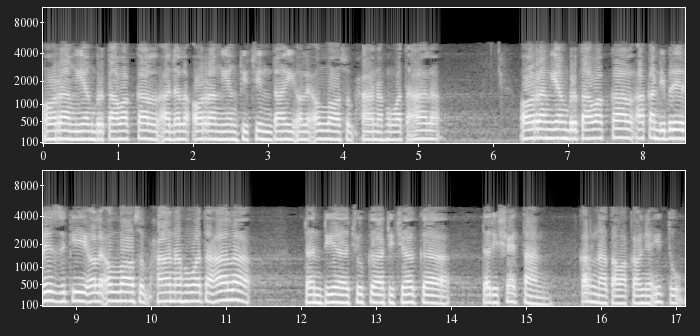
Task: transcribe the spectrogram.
Orang yang bertawakal adalah orang yang dicintai oleh Allah subhanahu wa ta'ala Orang yang bertawakal akan diberi rezeki oleh Allah subhanahu wa ta'ala. Dan dia juga dijaga dari setan karena tawakalnya itu.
